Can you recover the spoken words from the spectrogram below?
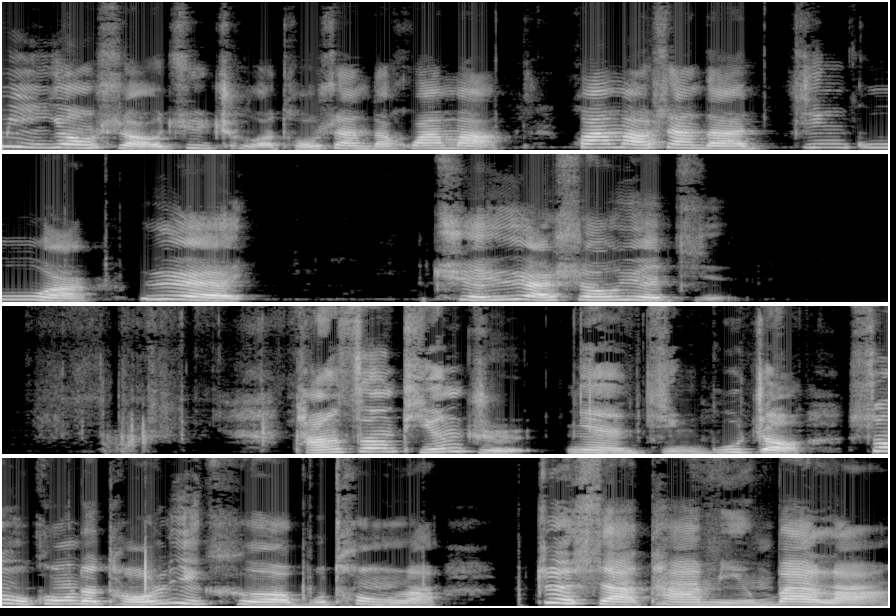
命用手去扯头上的花帽，花帽上的金箍儿越却越收越紧。唐僧停止念紧箍咒，孙悟空的头立刻不痛了。这下他明白了，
